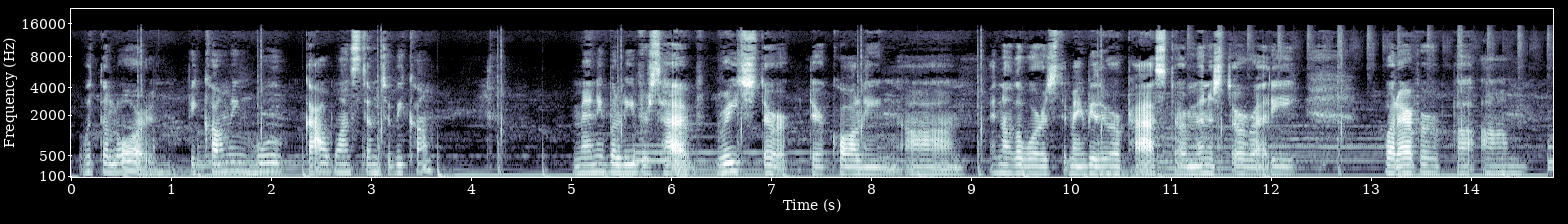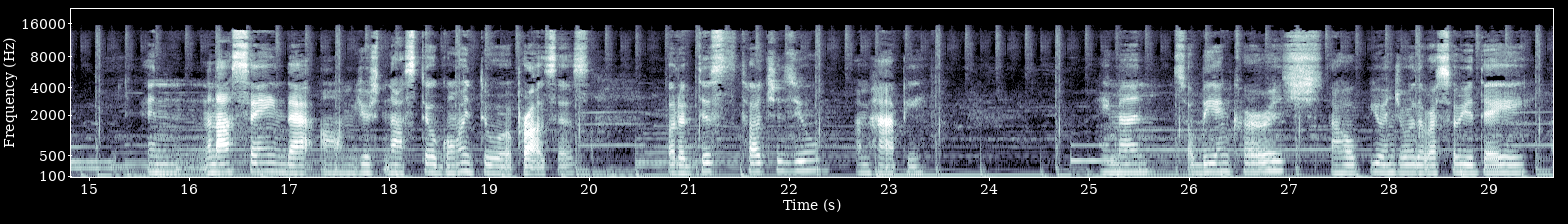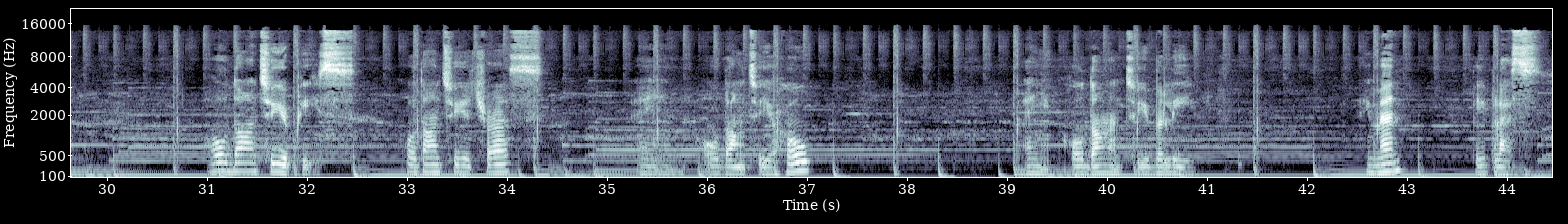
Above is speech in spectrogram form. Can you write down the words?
with the Lord, becoming who God wants them to become. Many believers have reached their, their calling. Um, in other words, maybe they were a pastor, minister already, whatever. But um, and I'm not saying that um, you're not still going through a process. But if this touches you, I'm happy. Amen. So be encouraged. I hope you enjoy the rest of your day. Hold on to your peace. Hold on to your trust. And hold on to your hope and hold on to your belief. Amen. Be blessed.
